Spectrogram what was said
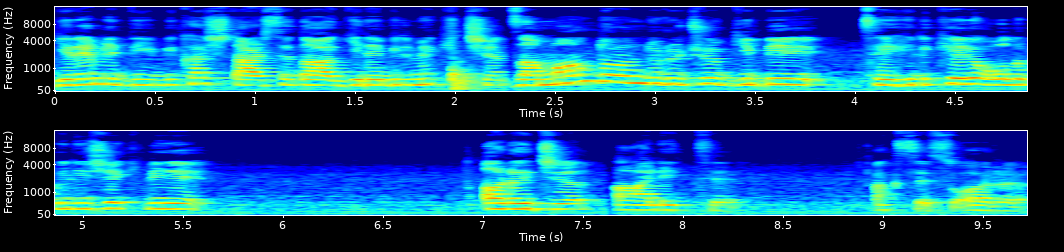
giremediği birkaç derse daha girebilmek için zaman döndürücü gibi tehlikeli olabilecek bir aracı, aleti, aksesuarı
